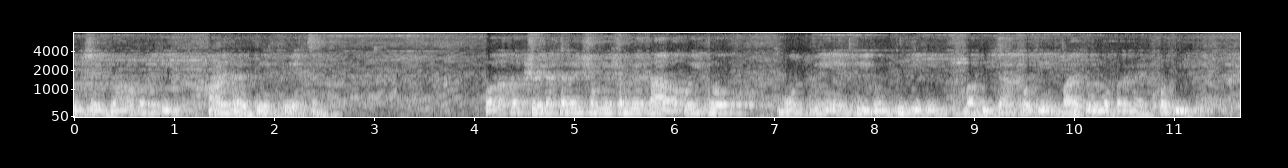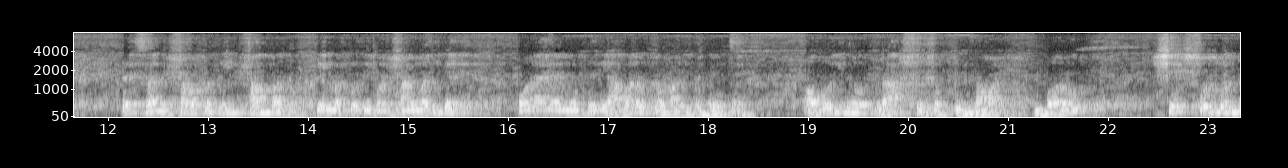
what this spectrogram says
দেশের জনগণ এটি হারে হারে পেয়েছেন। পলাতক স্বৈরাচারের সঙ্গে সঙ্গে তার অবৈধ মন্ত্রী, এমপি, বুদ্ধিজীবী বা বিচারপতি বায়তুল মোকরমের ক্ষতি, প্রেস ক্লাবের সভাপতি, সম্পাদক কিংবা কতিপয় সাংবাদিকের পলায়নের মধ্যে দিয়ে আবারও প্রমাণিত হয়েছে। অবৈধ রাষ্ট্র শক্তি নয়, বরং শেষ পর্যন্ত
